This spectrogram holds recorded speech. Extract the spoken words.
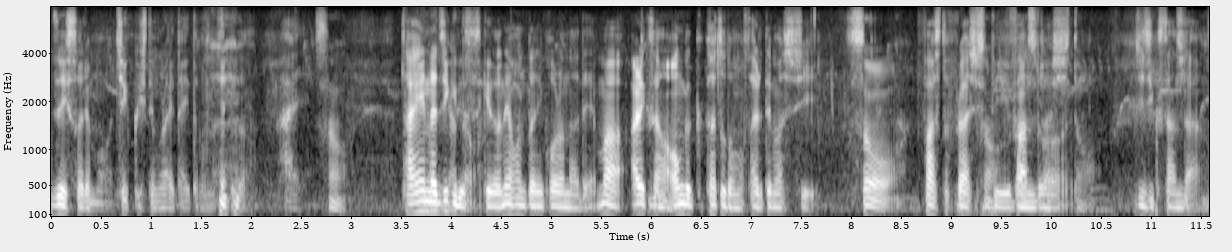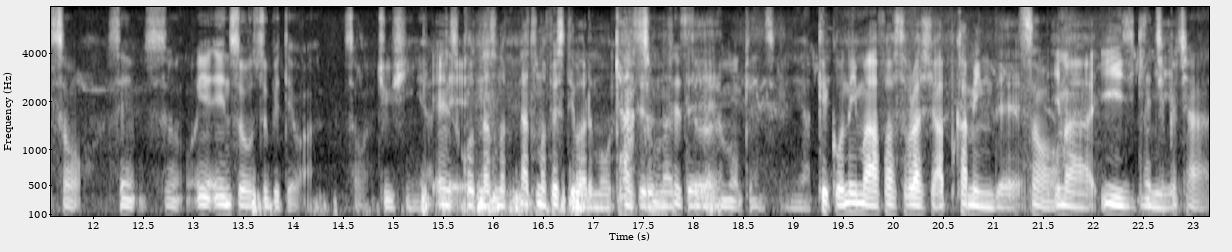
ぜひそれもチェックしてもらいたいと思いますけど、はい、そう。大変な時期ですけどね本当にコロナで。まあアレクさんは音楽活動もされてますし、そう。ファーストフラッシュっていうバンドファーストフラッシュと。ジジクサンダーそうせんそうえ演奏すべてはそう中止になって。夏の夏のフェスティバルもキャンセルになって。結構ね今ファーストフラッシュアップカミングでそう今いい時期にめちゃくちゃ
